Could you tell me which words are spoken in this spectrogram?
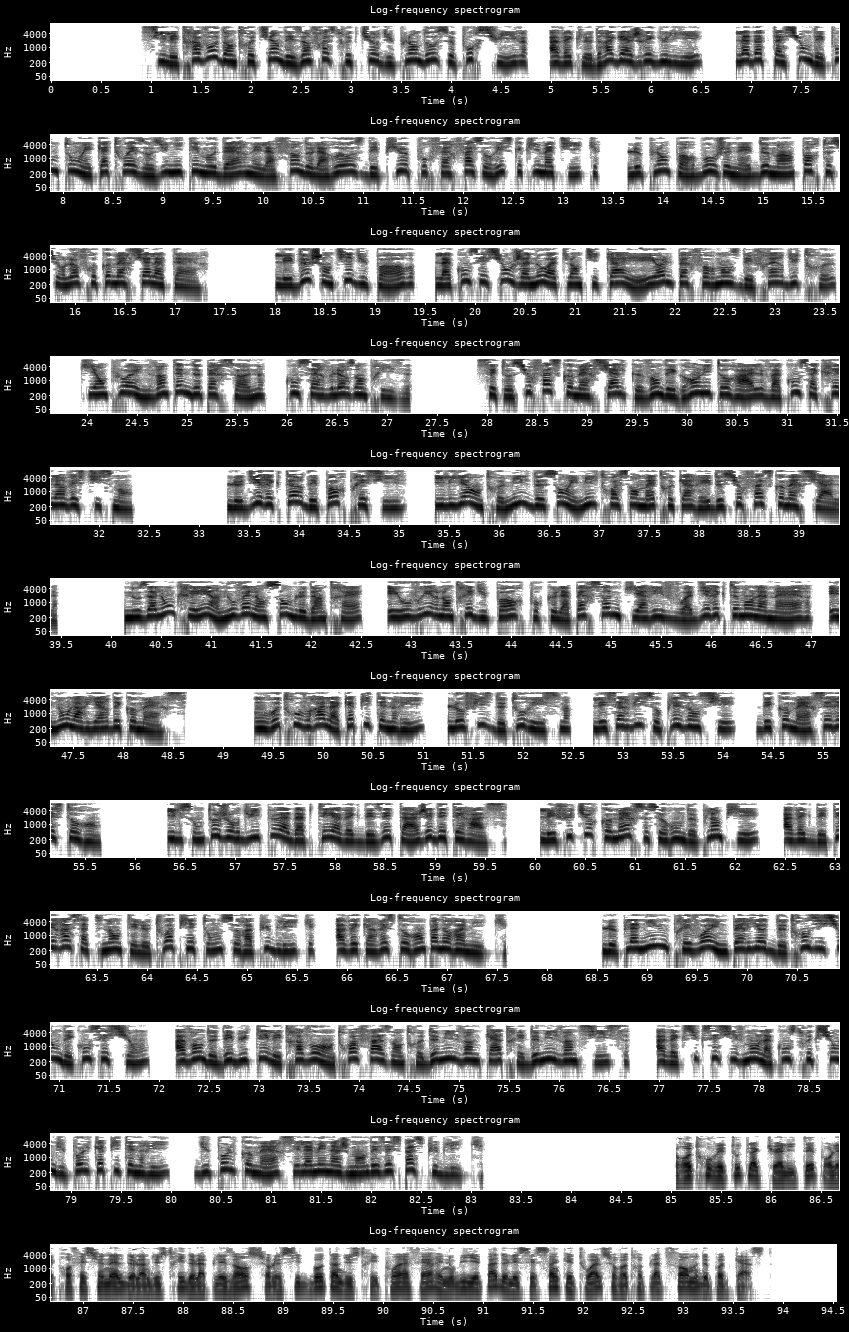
Si les travaux d'entretien des infrastructures du plan d'eau se poursuivent, avec le dragage régulier, l'adaptation des pontons et catways aux unités modernes et la fin de la rehausse des pieux pour faire face aux risques climatiques, le plan port bourgenais demain porte sur l'offre commerciale à terre. Les deux chantiers du port, la concession Jeannot Atlantica et Éole Performance des frères Dutreux, qui emploient une vingtaine de personnes, conservent leurs emprises. C'est aux surfaces commerciales que Vendée Grand Littoral va consacrer l'investissement. Le directeur des ports précise, il y a entre 1200 et 1300 mètres carrés de surface commerciale. Nous allons créer un nouvel ensemble d'un trait, et ouvrir l'entrée du port pour que la personne qui arrive voit directement la mer, et non l'arrière des commerces. On retrouvera la capitainerie, l'office de tourisme, les services aux plaisanciers, des commerces et restaurants. Ils sont aujourd'hui peu adaptés avec des étages et des terrasses. Les futurs commerces seront de plein pied, avec des terrasses attenantes et le toit piéton sera public, avec un restaurant panoramique. Le planning prévoit une période de transition des concessions, avant de débuter les travaux en trois phases entre 2024 et 2026, avec successivement la construction du pôle capitainerie, du pôle commerce et l'aménagement des espaces publics. Retrouvez toute l'actualité pour les professionnels de l'industrie de la plaisance sur le site boatindustrie.fr et n'oubliez pas de laisser 5 étoiles sur votre plateforme de podcast.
